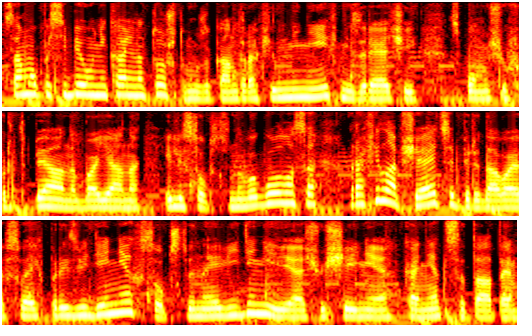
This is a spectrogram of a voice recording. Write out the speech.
Само по себе уникально то, что музыкант Рафил Минеев незрячий. С помощью фортепиано, баяна или собственного голоса Рафил общается, передавая в своих произведениях собственное видение и ощущения. Конец цитаты.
